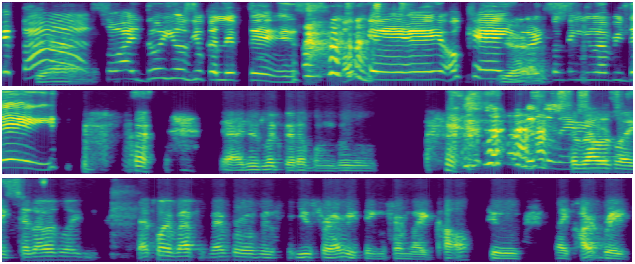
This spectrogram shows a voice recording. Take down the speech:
Look at that. Yeah. So I do use eucalyptus. Okay, okay. Yeah. You learn something new every day. yeah, I just looked it up on Google. Because I was like, because I was like, that's why Vaporub is used for everything from like cough to like heartbreak,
